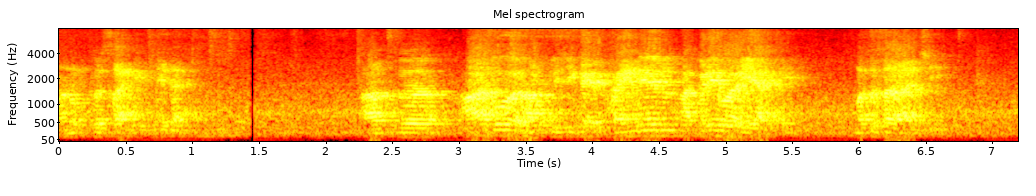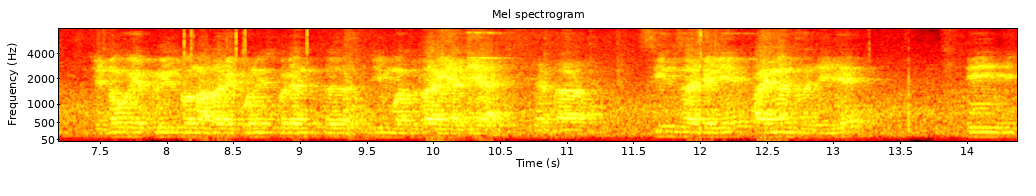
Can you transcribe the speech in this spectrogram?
मला सांगितलेलं आहे. आज आजवर आपली जी काही फायनल आकडेवारी आहे मतदारांची जे नऊ एप्रिल दोन हजार एकोणीस पर्यंत जी मतदार यादी आहे ती आता सील झालेली आहे फायनल झालेली आहे. ती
